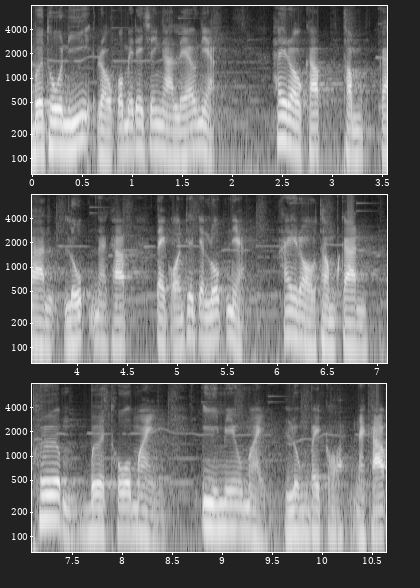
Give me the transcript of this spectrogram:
เบอร์โทรนี้เราก็ไม่ได้ใช้งานแล้วเนี่ยให้เราครับทำการลบนะครับ แต่ก่อนที่จะลบเนี่ยให้เราทำการเพิ่มเบอร์โทรใหม่อีเมลใหม่ลงไปก่อนนะครับ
